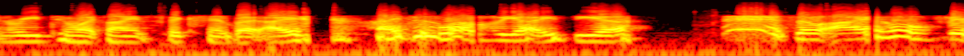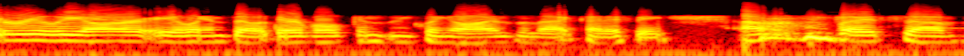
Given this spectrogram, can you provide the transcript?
and read too much science fiction, but I, I just love the idea so I hope there really are aliens out there, Vulcans and Klingons and that kind of thing. Um, but um,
